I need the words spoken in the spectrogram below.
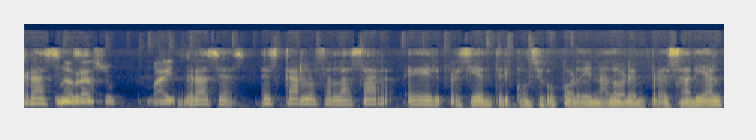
Gracias. Un abrazo. Bye. Gracias. Es Carlos Salazar, el presidente del Consejo Coordinador Empresarial.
